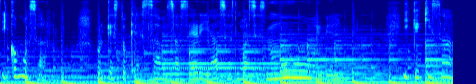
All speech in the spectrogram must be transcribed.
y cómo hacerlo. Porque esto que sabes hacer y haces, lo haces muy bien. Y que quizá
